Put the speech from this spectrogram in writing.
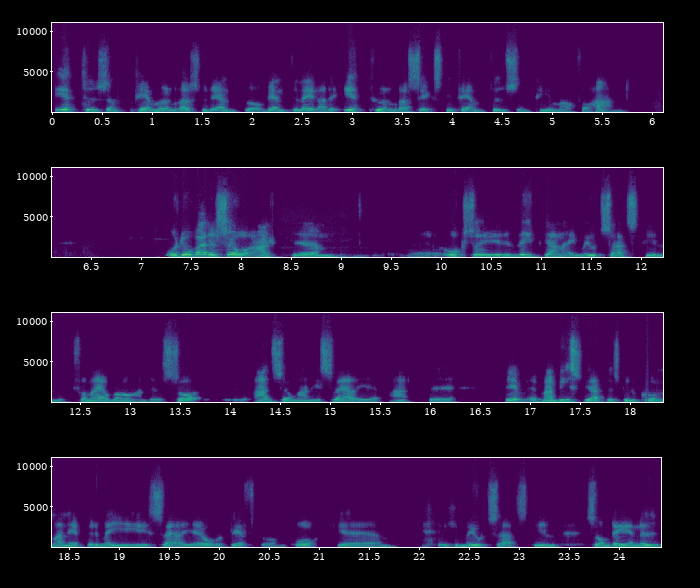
1500 studenter ventilerade 165 000 timmar för hand. Och då var det så att eh, också lite grann i motsats till för närvarande så ansåg man i Sverige att eh, det, man visste ju att det skulle komma en epidemi i Sverige året efter och eh, i motsats till som det är nu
